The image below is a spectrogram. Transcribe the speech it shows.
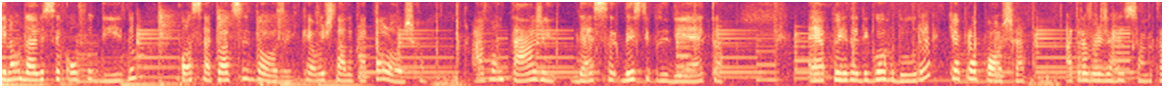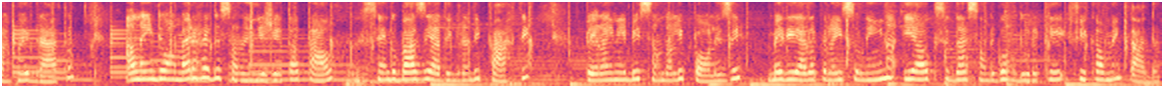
que não deve ser confundido com cetoacidose, que é o estado patológico. A vantagem dessa, desse tipo de dieta é a perda de gordura, que é proposta através da redução do carboidrato, além de uma mera redução da energia total, sendo baseada em grande parte pela inibição da lipólise, mediada pela insulina e a oxidação de gordura que fica aumentada.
